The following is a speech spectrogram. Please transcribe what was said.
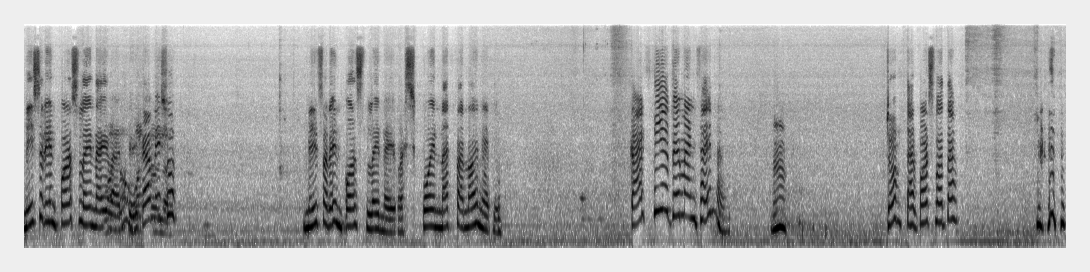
મિસરીન પર્સ લઈને આવ્યા છે. કા મિશુ? મિસરીન પર્સ લઈને આવ્યા છે. કોઈ નાખવાનું હોય ને એટલે. કાર્ડથી પેમેન્ટ થાય ને. હમ. જો તાર પર્સ બતાવ.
